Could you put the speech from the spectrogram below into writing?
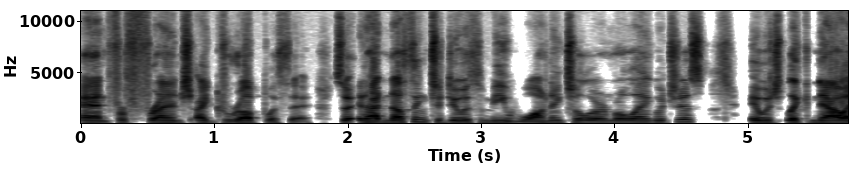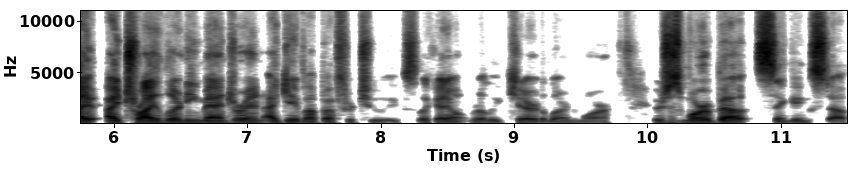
And for French, I grew up with it. So it had nothing to do with me wanting to learn more languages. It was like now I, I tried learning Mandarin. I gave up after two weeks. Like I don't really care to learn more. It was just more about singing stuff.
